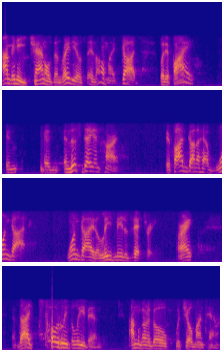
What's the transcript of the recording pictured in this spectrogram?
how many channels and radios and oh my God. But if I in in, in this day and time, if I've got to have one guy, one guy to lead me to victory, all right, that I totally believe in, I'm going to go with Joe Montana.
